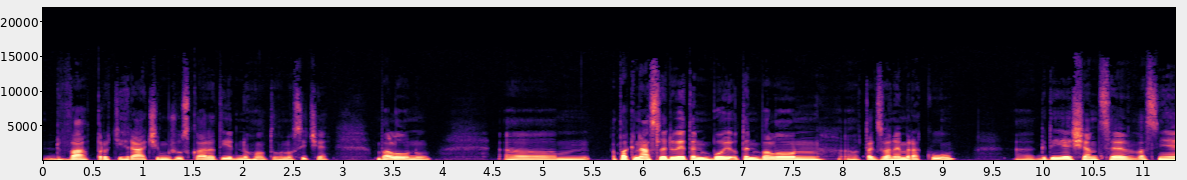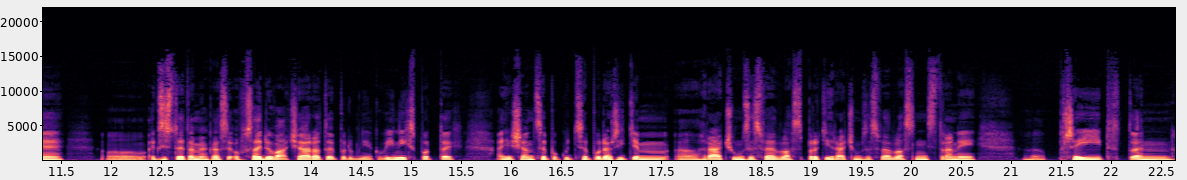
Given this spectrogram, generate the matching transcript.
dva protihráči můžou skládat jednoho toho nosiče balónu. Um, a pak následuje ten boj o ten balón v takzvaném raku, kdy je šance vlastně, existuje tam jakási offsideová čára, to je podobně jako v jiných sportech, a je šance, pokud se podaří těm hráčům ze své vlast, protihráčům ze své vlastní strany přejít ten,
